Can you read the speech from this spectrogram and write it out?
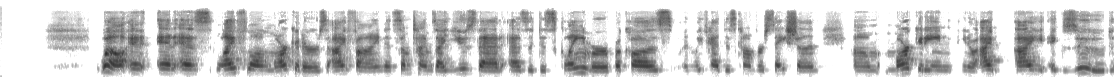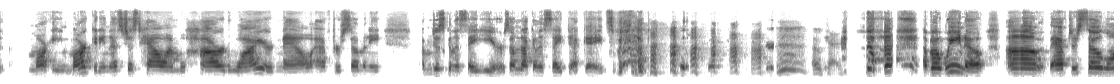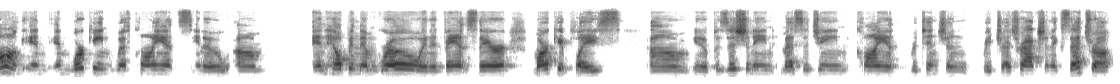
well, and, and as lifelong marketers, I find, and sometimes I use that as a disclaimer because, and we've had this conversation, um, marketing, you know, I, I exude mar- marketing. That's just how I'm hardwired now after so many I'm just going to say years. I'm not going to say decades. okay. but we know um, after so long in, in working with clients, you know, um, and helping them grow and advance their marketplace, um, you know, positioning, messaging, client retention, ret- attraction, etc.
